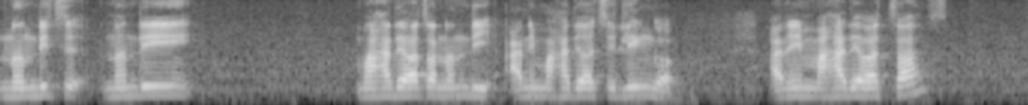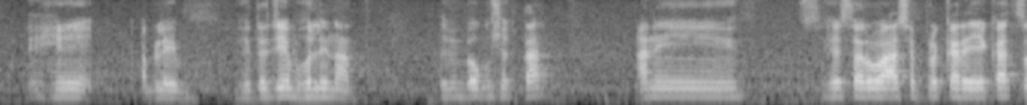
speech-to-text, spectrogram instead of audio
नंदीचे नंदी महादेवाचा नंदी आणि महादेवाचे लिंग आणि महादेवाचा हे आपले हे तर जे भोलेनाथ तुम्ही बघू शकता. आणि हे सर्व अशा प्रकारे एकाच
